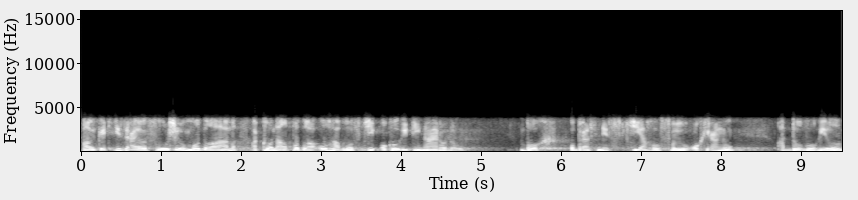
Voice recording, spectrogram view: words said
Ale keď Izrael slúžil modlám a konal podľa ohavnosti okolitých národov, Boh obrazne stiahol svoju ochranu a dovolil,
